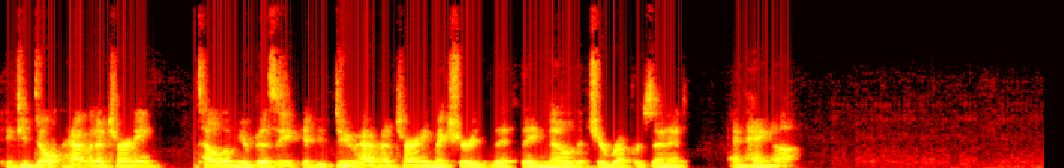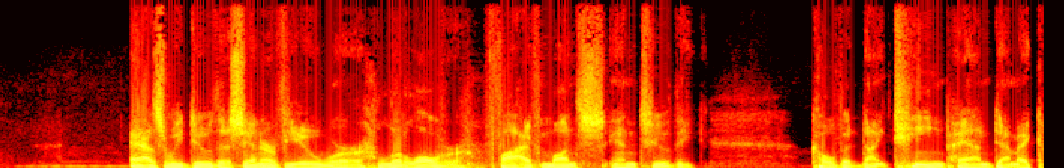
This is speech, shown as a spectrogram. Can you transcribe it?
If you don't have an attorney, tell them you're busy. If you do have an attorney, make sure that they know that you're represented and hang up. As we do this interview, we're a little over five months into the COVID 19 pandemic.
